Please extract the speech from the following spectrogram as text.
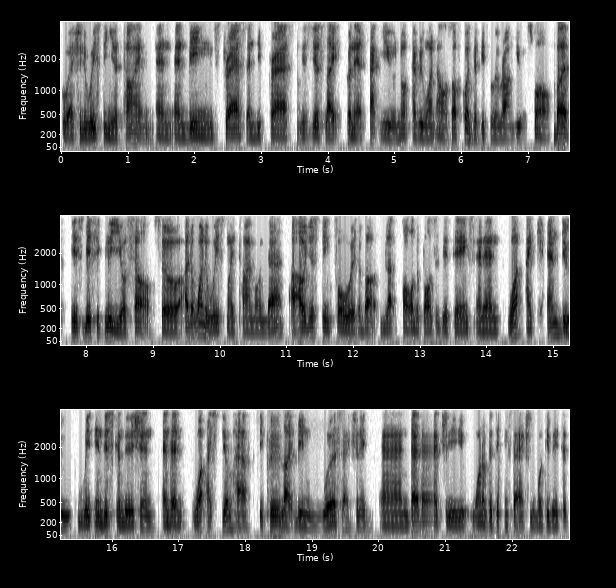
who are actually wasting your time and, and being stressed and depressed is just like going to affect you, not everyone else. Of course, the people around you as well, but it's basically yourself. So I don't want to waste my time on that. I will just think forward about like all the positive things and then what I can do within this condition and then what I still have. It could like been worse actually. And that actually one of the things that actually motivated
